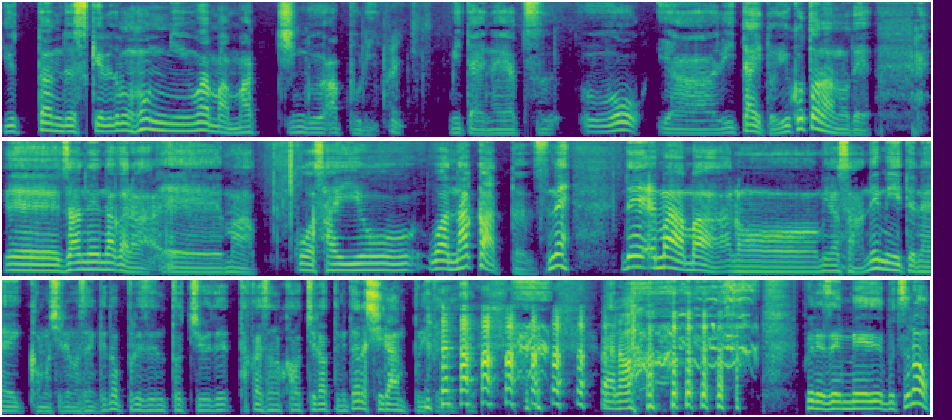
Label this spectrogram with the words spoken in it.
言ったんですけれども、本人は、まあ、マッチングアプリ。はい。みたいなやつをやりたいということなので、えー残念ながら、えーまあ、ここは採用はなかったですね。で、まあまあ、あのー皆さんね、見えてないかもしれませんけど、プレゼント中で高井さんの顔ちらっと見たら知らんぷりというやつ。あの、プレゼン名物の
